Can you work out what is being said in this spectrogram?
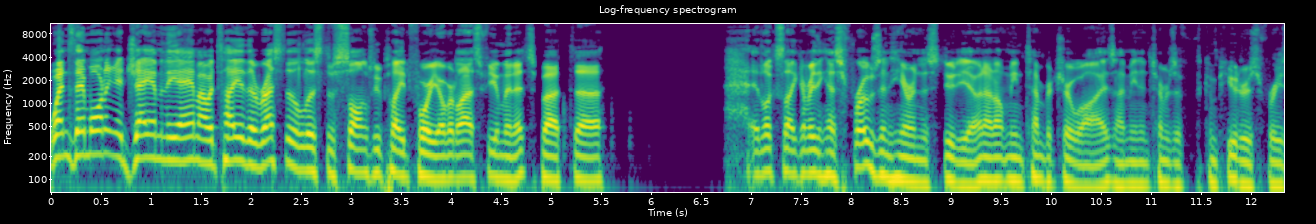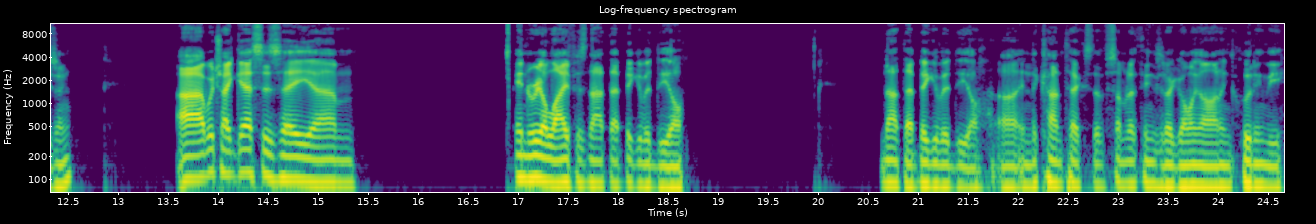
Wednesday morning at JM and the AM, I would tell you the rest of the list of songs we played for you over the last few minutes, but uh, it looks like everything has frozen here in the studio, and I don't mean temperature wise, I mean in terms of computers freezing, uh, which I guess is a, um, in real life, is not that big of a deal. Not that big of a deal uh, in the context of some of the things that are going on, including the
